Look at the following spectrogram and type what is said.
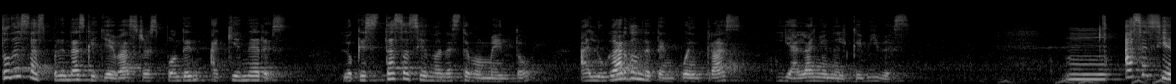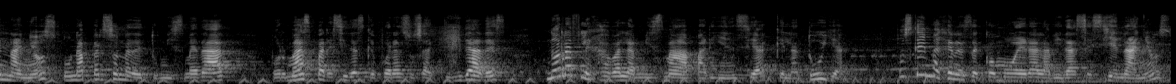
Todas las prendas que llevas responden a quién eres, lo que estás haciendo en este momento, al lugar donde te encuentras y al año en el que vives. Mm, hace 100 años, una persona de tu misma edad, por más parecidas que fueran sus actividades, no reflejaba la misma apariencia que la tuya. Busca imágenes de cómo era la vida hace 100 años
